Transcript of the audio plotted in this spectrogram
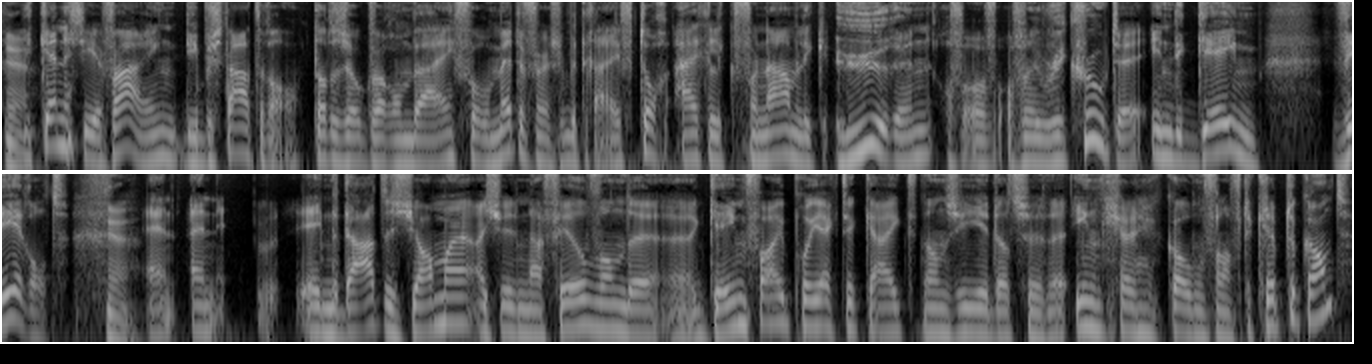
Ja. Die kennis, die ervaring, die bestaat er al. Dat is ook waarom wij voor een metaverse bedrijf toch eigenlijk voornamelijk huren of, of, of recruiten in de game wereld. Ja. En, en inderdaad, het is jammer. Als je naar veel van de uh, GameFi-projecten kijkt, dan zie je dat ze erin zijn gekomen vanaf de cryptokant.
